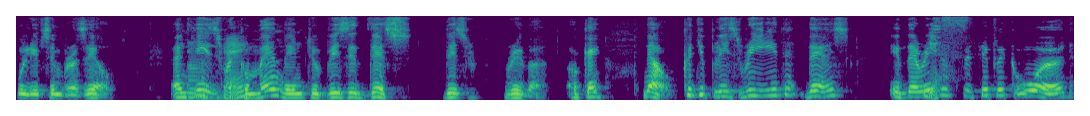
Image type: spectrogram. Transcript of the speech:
who lives in Brazil. And he is recommending to visit this, this river, okay? Now, could you please read this? If there is a specific word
